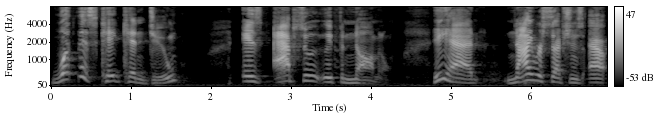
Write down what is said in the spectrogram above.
What this kid can do is absolutely phenomenal. He had nine receptions out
